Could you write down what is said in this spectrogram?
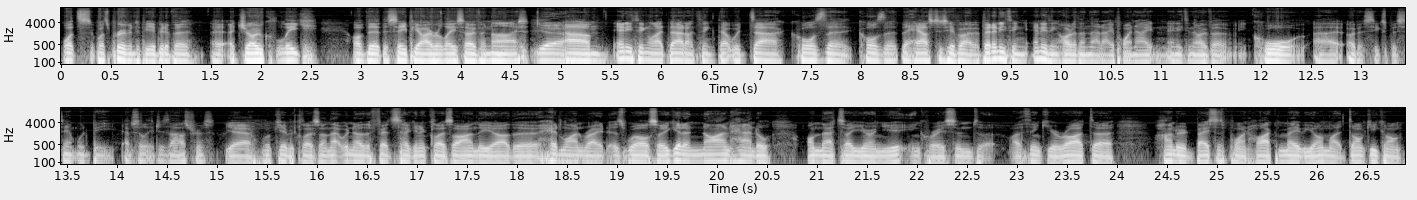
what's what's proven to be a bit of a, a joke leak of the, the CPI release overnight. Yeah. Um, anything like that, I think that would uh, cause the cause the, the house to tip over. But anything anything hotter than that, eight point eight, and anything over core uh, over six percent would be absolutely disastrous. Yeah, we'll keep a close eye on that. We know the Fed's taking a close eye on the uh, the headline rate as well. So you get a nine handle on that uh, year on year increase, and uh, I think you're right. Uh, hundred basis point hike maybe on like Donkey Kong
